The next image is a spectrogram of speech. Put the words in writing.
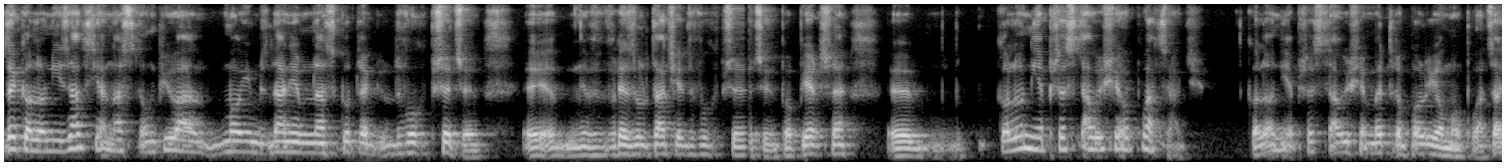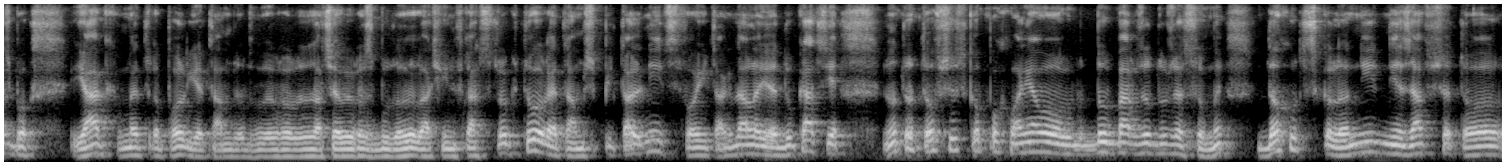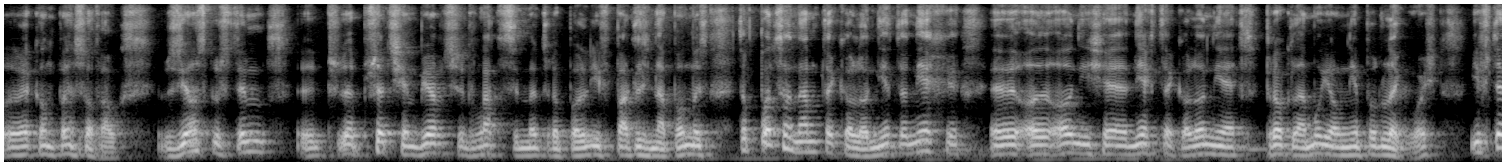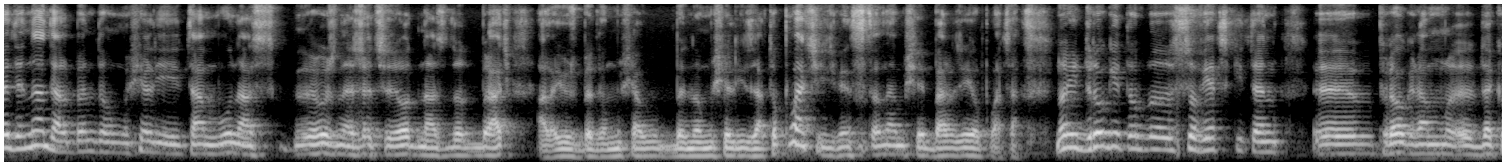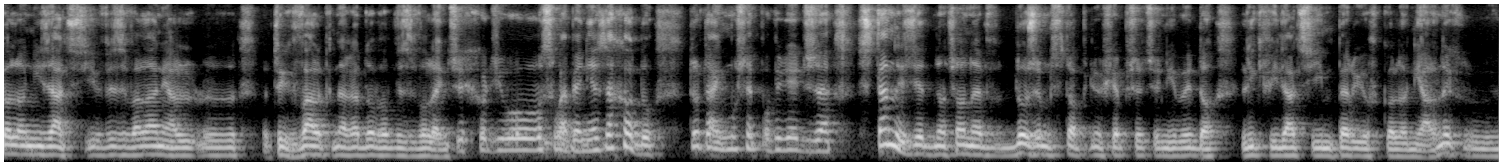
dekolonizacja nastąpiła moim zdaniem na skutek dwóch przyczyn. E, w rezultacie dwóch przyczyn. Po pierwsze, kolonie przestały się opłacać kolonie przestały się metropoliom opłacać, bo jak metropolie tam zaczęły rozbudowywać infrastrukturę, tam szpitalnictwo i tak dalej, edukację, no to to wszystko pochłaniało bardzo duże sumy. Dochód z kolonii nie zawsze to rekompensował. W związku z tym y, przedsiębiorczy władcy metropolii wpadli na pomysł, to po co nam te kolonie, to niech y, oni się, niech te kolonie proklamują niepodległość i wtedy nadal będą musieli tam u nas różne rzeczy od nas brać, ale już będą, musiał, będą musieli za to płacić, więc to nam się bardziej opłaca. No i drugi to sowiecki ten e, program dekolonizacji, wyzwalania e, tych walk narodowo-wyzwoleńczych. Chodziło o osłabienie Zachodu. Tutaj muszę powiedzieć, że Stany Zjednoczone w dużym stopniu się przyczyniły do likwidacji imperiów kolonialnych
